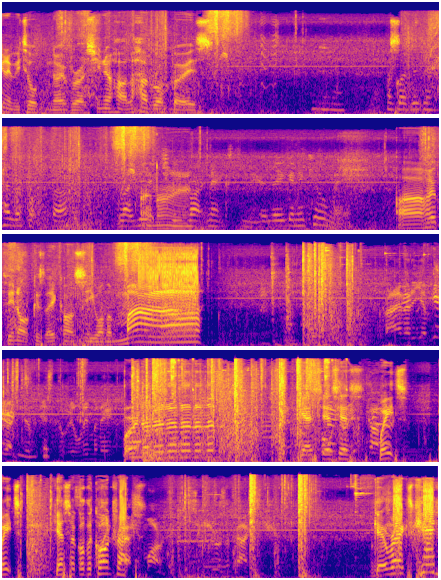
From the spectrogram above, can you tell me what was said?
going to be talking over us. You know how loud Rocco is. Oh god, there's a helicopter, like I literally know. right next to me. Are they gonna kill me? Uh, hopefully not, because they can't see you on the map. Primary objective is to eliminate. Bro, no, no, no, no, no, no. Yes, yes, yes. Wait, wait. Yes, I got the contract. Mark. Secure the package. Get wrecked, kid.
